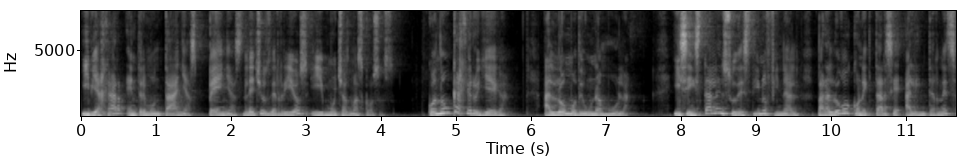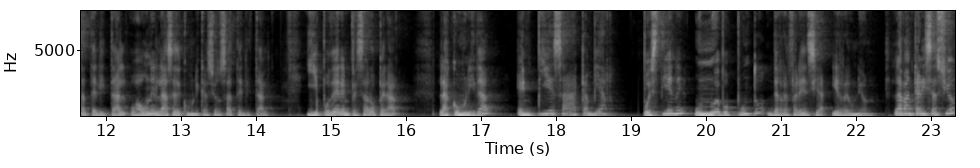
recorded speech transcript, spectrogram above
y viajar entre montañas, peñas, lechos de ríos y muchas más cosas. Cuando un cajero llega al lomo de una mula y se instala en su destino final para luego conectarse al Internet satelital o a un enlace de comunicación satelital y poder empezar a operar, la comunidad empieza a cambiar, pues tiene un nuevo punto de referencia y reunión. La bancarización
